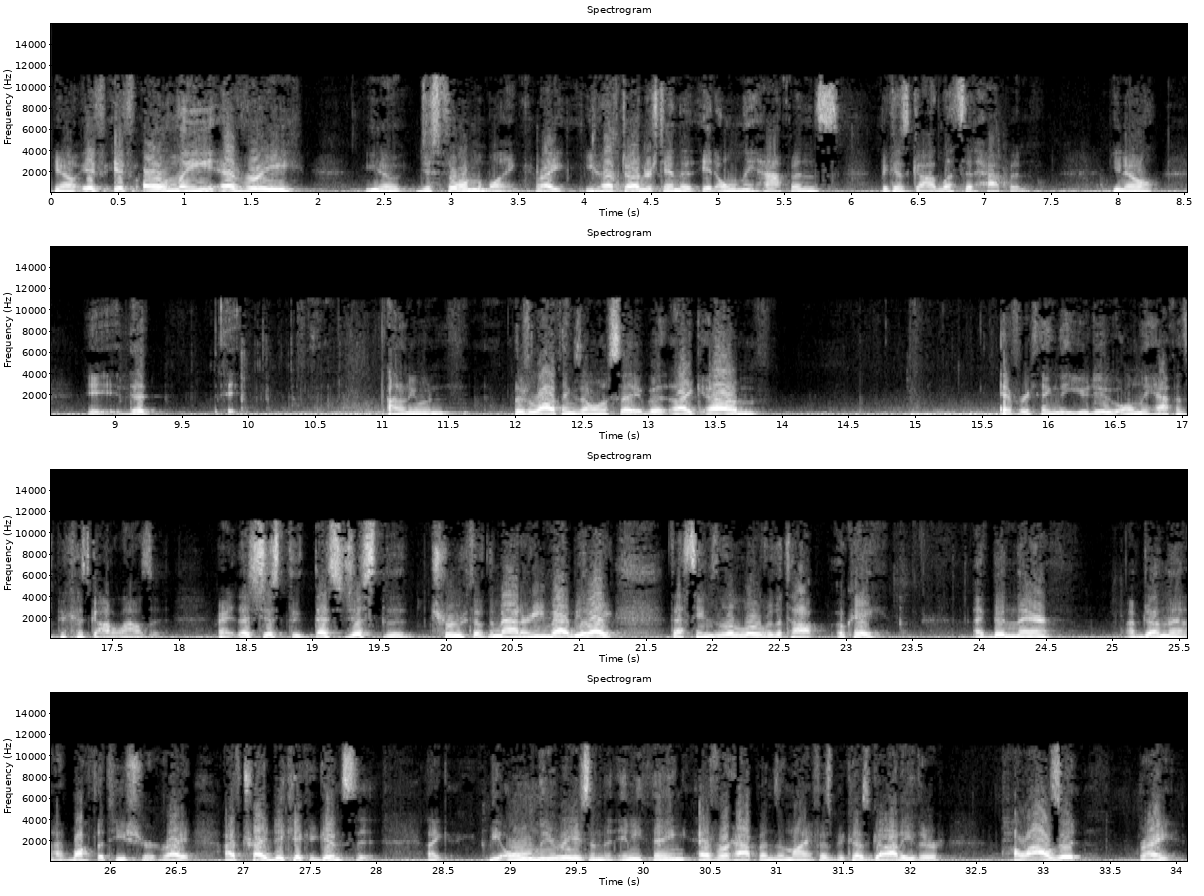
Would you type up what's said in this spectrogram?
You know, if if only every you know, just fill in the blank, right? You have to understand that it only happens because God lets it happen. You know, it, that it, I don't even. There's a lot of things I want to say, but like um, everything that you do only happens because God allows it. Right? That's just the, that's just the truth of the matter. You might be like, that seems a little over the top. Okay, I've been there. I've done that. I've bought the T-shirt. Right? I've tried to kick against it. Like the only reason that anything ever happens in life is because God either allows it, right,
